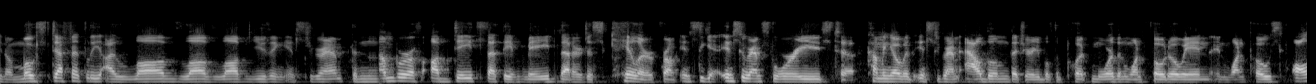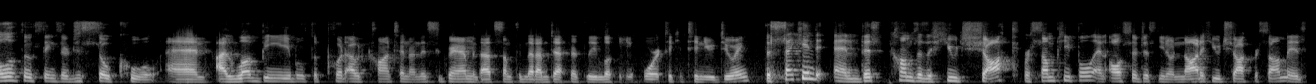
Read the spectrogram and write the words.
you know, most definitely, I love, love, love using Instagram. The number of updates that they've made that are just killer from Insta- Instagram stories to coming out with Instagram album that you're able to put more than one photo in in one post. All of those things are just so cool. And I love being able to put out content on Instagram. And that's something that I'm definitely looking forward to continue doing. The second, and this comes as a huge shock for some people and also just, you know, not a huge shock for some, is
